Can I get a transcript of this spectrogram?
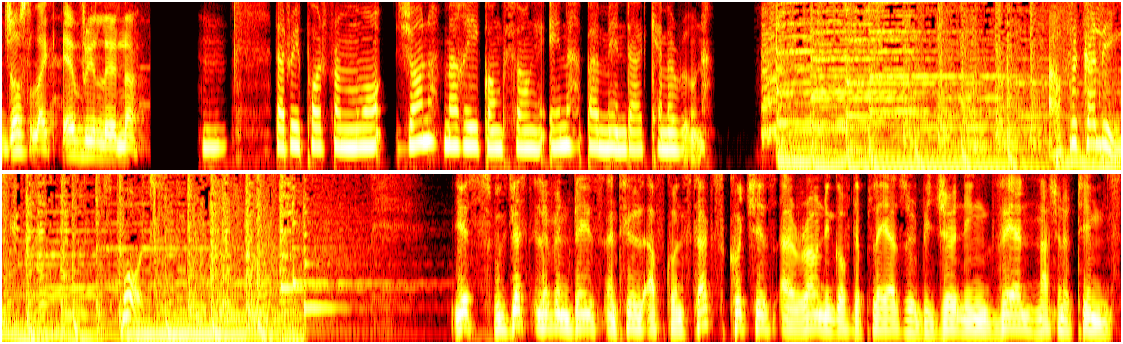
just like every learner. Mm. That report from Jean Marie Gongsong in Bamenda, Cameroon. Africa Link Sport. Yes, with just 11 days until AFCON starts, coaches are rounding off the players who will be joining their national teams.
